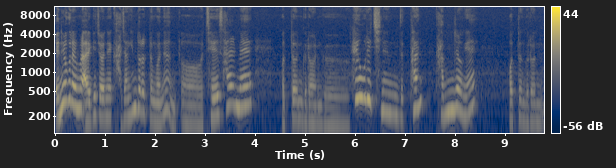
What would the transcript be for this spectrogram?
애니어그램을 알기 전에 가장 힘들었던 거는, 어, 제 삶에 어떤 그런 그 회오리 치는 듯한 감정의 어떤 그런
